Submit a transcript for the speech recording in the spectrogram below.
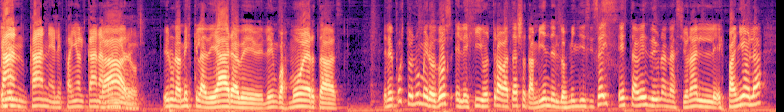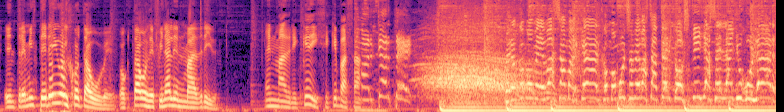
Can, el- can, el español can Claro, era una mezcla de árabe, lenguas muertas. En el puesto número 2 elegí otra batalla también del 2016, esta vez de una nacional española entre Mister Ego y JV, octavos de final en Madrid. En Madrid, ¿qué dice? ¿Qué pasa? Pero ¿cómo me vas a marcar? Como mucho me vas a hacer cosquillas en la yugular.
